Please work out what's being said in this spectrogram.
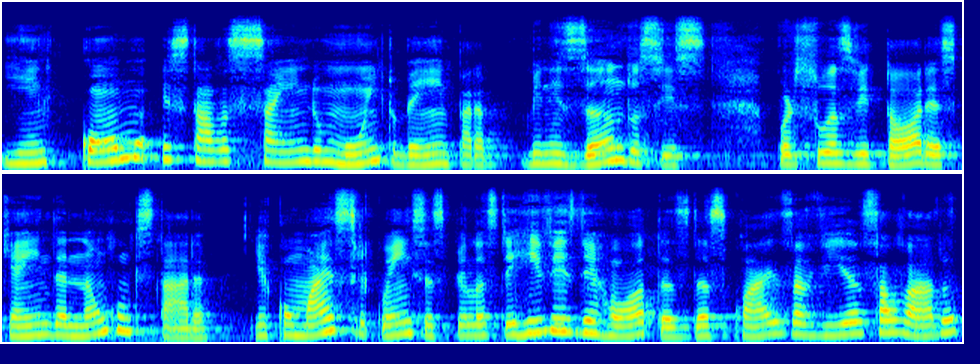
e em como estava saindo muito bem, parabenizando-se por suas vitórias que ainda não conquistara e com mais frequências pelas terríveis derrotas das quais havia salvado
